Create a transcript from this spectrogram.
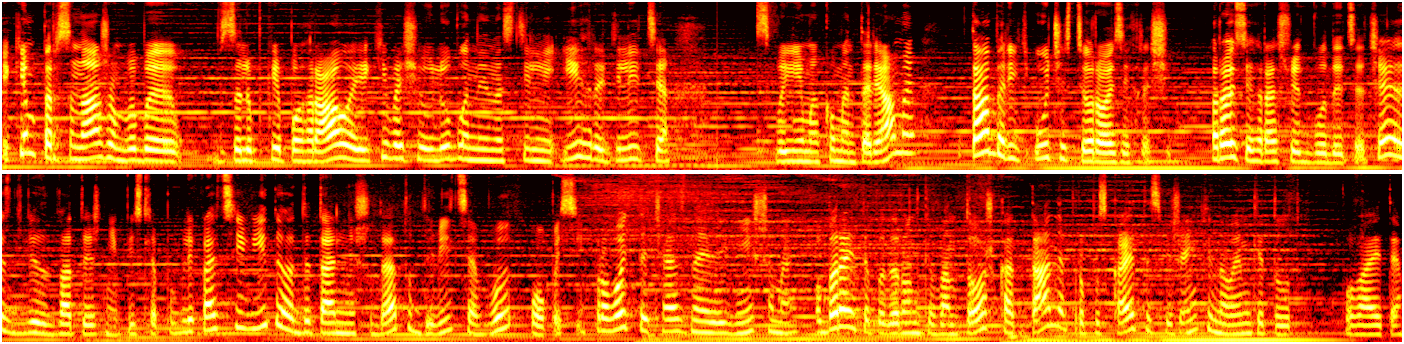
яким персонажем ви би залюбки пограли, які ваші улюблені настільні ігри, діліться своїми коментарями та беріть участь у розіграші. Розіграш відбудеться через 2 тижні після публікації відео. Детальнішу дату дивіться в описі. Проводьте час з найріднішими, обирайте подарунки в Антошка та не пропускайте свіженькі новинки тут. Бувайте!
